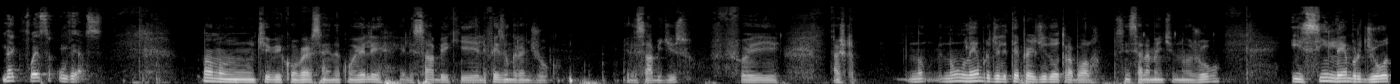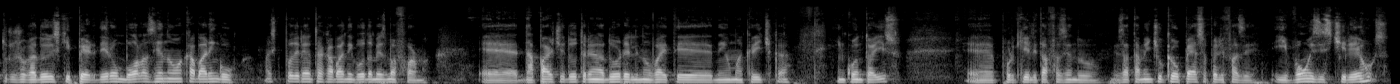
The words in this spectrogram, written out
Como é que foi essa conversa? Não, não tive conversa ainda com ele. Ele sabe que ele fez um grande jogo. Ele sabe disso. Foi, acho que não, não lembro de ele ter perdido outra bola, sinceramente, no jogo. E sim lembro de outros jogadores que perderam bolas e não acabaram em gol, mas que poderiam ter acabado em gol da mesma forma. É, da parte do treinador, ele não vai ter nenhuma crítica enquanto a isso é, porque ele está fazendo exatamente o que eu peço para ele fazer. E vão existir erros,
